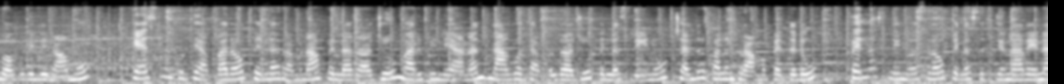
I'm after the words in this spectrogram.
బోగివెల్లి రాము కేశవకుర్తి అప్పారావు పిల్ల రమణ పిల్ల రాజు మరిపిల్లి ఆనంద్ నాగోతి అప్పలరాజు పిల్ల శ్రీను చంద్రపాలెం గ్రామ పెద్దలు పిల్ల శ్రీనివాసరావు పిల్ల సత్యనారాయణ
